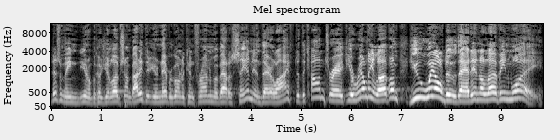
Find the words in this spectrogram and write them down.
Doesn't mean, you know, because you love somebody that you're never going to confront them about a sin in their life. To the contrary, if you really love them, you will do that in a loving way.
